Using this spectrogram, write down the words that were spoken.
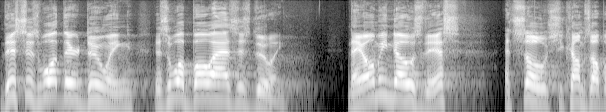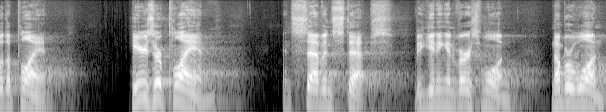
This is what they're doing. This is what Boaz is doing. Naomi knows this, and so she comes up with a plan. Here's her plan in seven steps, beginning in verse 1. Number one,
